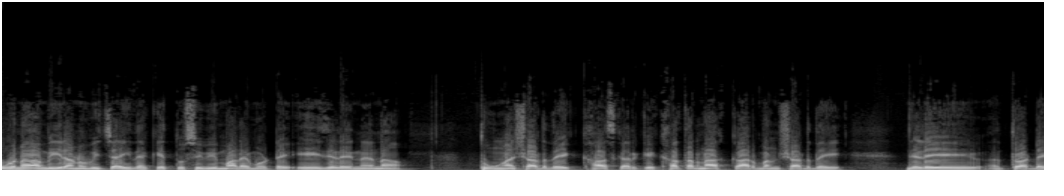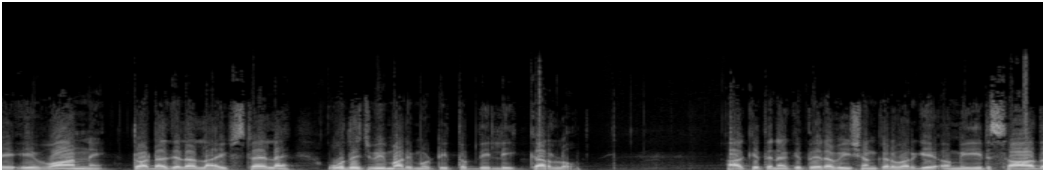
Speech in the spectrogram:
ਉਹਨਾਂ ਅਮੀਰਾਂ ਨੂੰ ਵੀ ਚਾਹੀਦਾ ਕਿ ਤੁਸੀਂ ਵੀ ਮਾੜੇ ਮੋਟੇ ਇਹ ਜਿਹੜੇ ਨੇ ਨਾ, ਧੂਆਂ ਛੱਡਦੇ ਖਾਸ ਕਰਕੇ ਖਤਰਨਾਕ ਕਾਰਬਨ ਛੱਡਦੇ ਜਿਹੜੇ ਤੁਹਾਡੇ ਇਹ ਵਾਹਨ ਨੇ, ਤੁਹਾਡਾ ਜਿਹੜਾ ਲਾਈਫ ਸਟਾਈਲ ਹੈ, ਉਹਦੇ 'ਚ ਵੀ ਮਾੜੀ ਮੋਟੀ ਤਬਦੀਲੀ ਕਰ ਲਓ। ਆ ਕਿਤੇ ਨਾ ਕਿਤੇ ਰਵੀ ਸ਼ੰਕਰ ਵਰਗੇ ਅਮੀਰ ਸਾਧ,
